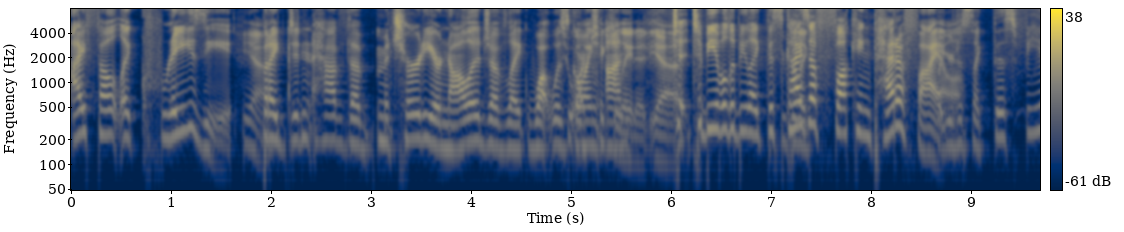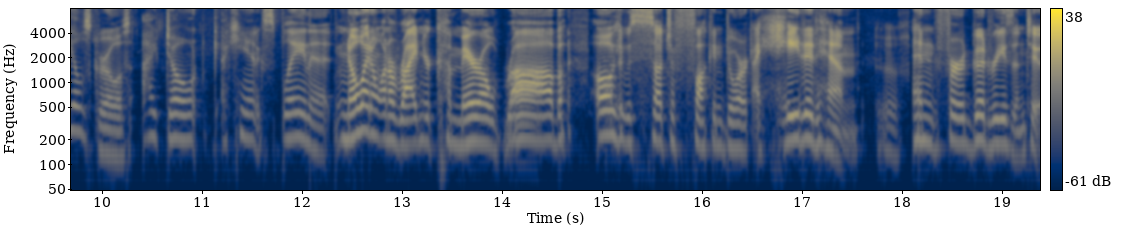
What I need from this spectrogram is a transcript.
I felt like crazy. Yeah. But I didn't have the maturity or knowledge of like what was To going on. it, yeah. To, to be able to be like, this be guy's like- a fucking pedophile. But you're just like, this feels gross. I don't, I can't explain it. no, I don't want to ride in your Camaro, Rob. Oh, he was such a fucking dork. I hated him. And for a good reason, too.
